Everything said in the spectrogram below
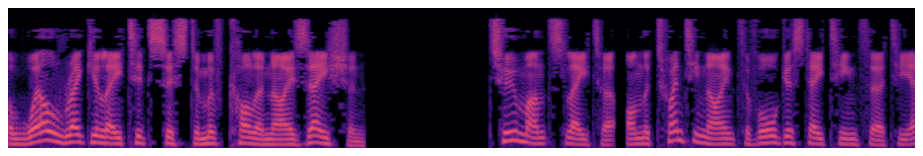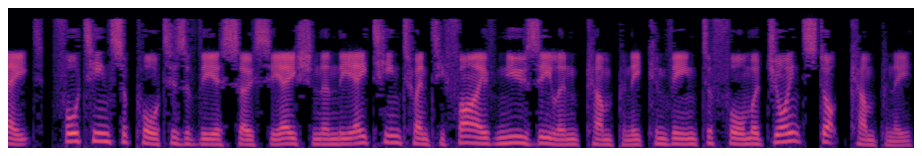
a well-regulated system of colonization. Two months later, on 29 August 1838, 14 supporters of the association and the 1825 New Zealand Company convened to form a joint stock company,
